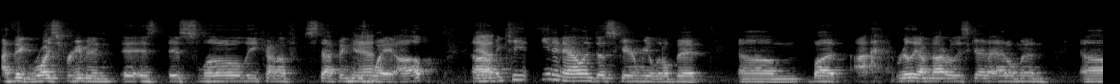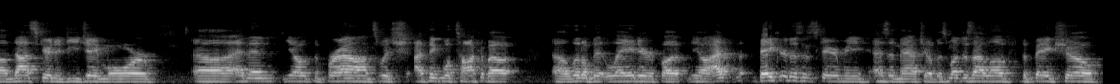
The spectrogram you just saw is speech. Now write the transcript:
I think Royce Freeman is is slowly kind of stepping his yeah. way up. Um, And Keenan Allen does scare me a little bit, um, but I, really I'm not really scared of Edelman. Um, not scared of DJ Moore. Uh, and then you know the Browns, which I think we'll talk about a little bit later. But you know, I, Baker doesn't scare me as a matchup as much as I love the Big Show.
